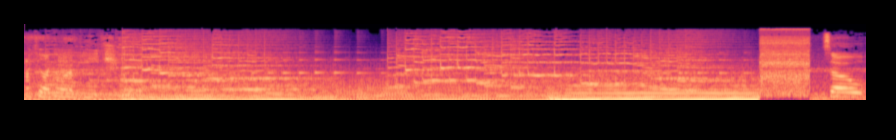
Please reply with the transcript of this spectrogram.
I feel like I'm on a beach. So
